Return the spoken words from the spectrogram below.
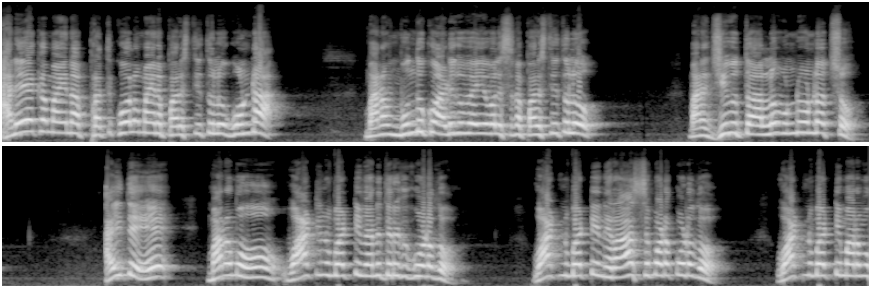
అనేకమైన ప్రతికూలమైన పరిస్థితులు గుండా మనం ముందుకు అడుగు వేయవలసిన పరిస్థితులు మన జీవితాల్లో ఉండి ఉండొచ్చు. అయితే మనము వాటిని బట్టి వెనుతిరగకూడదు. వాటిని బట్టి నిరాశపడకూడదు. వాటిని బట్టి మనము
